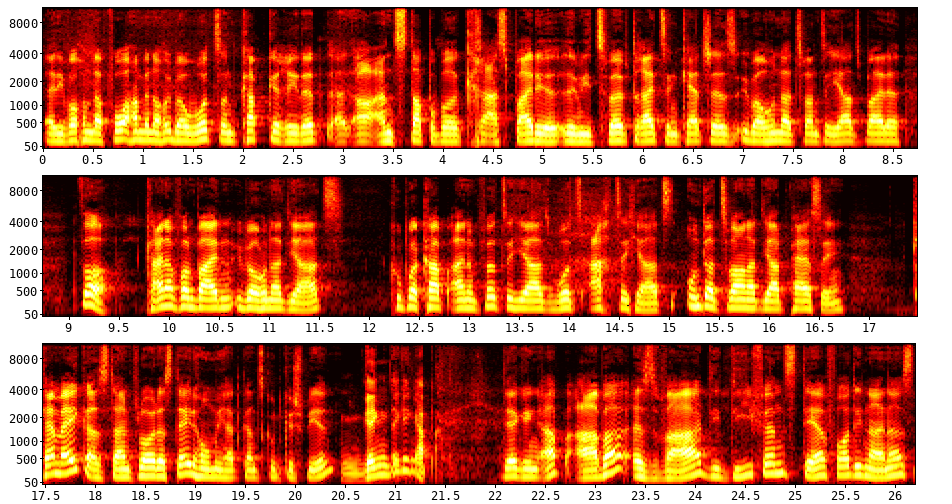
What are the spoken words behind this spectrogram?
Äh, die Wochen davor haben wir noch über Woods und Cup geredet. Äh, oh, unstoppable, krass, beide irgendwie 12, 13 Catches, über 120 Yards beide. So, keiner von beiden über 100 Yards. Cooper Cup 41 Yards, Woods 80 Yards, unter 200 Yard Passing. Cam Akers, dein Florida State Homie, hat ganz gut gespielt. Ging, der ging ab. Der ging ab, aber es war die Defense der 49ers,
